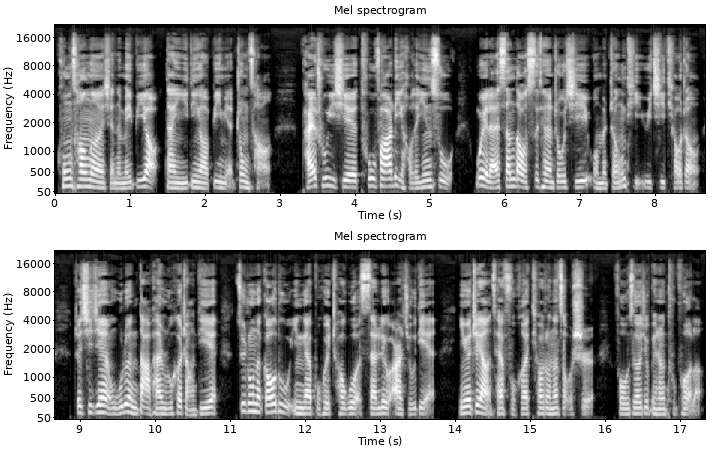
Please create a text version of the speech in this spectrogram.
空仓呢显得没必要，但一定要避免重仓，排除一些突发利好的因素。未来三到四天的周期，我们整体预期调整。这期间无论大盘如何涨跌，最终的高度应该不会超过三六二九点，因为这样才符合调整的走势，否则就变成突破了。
